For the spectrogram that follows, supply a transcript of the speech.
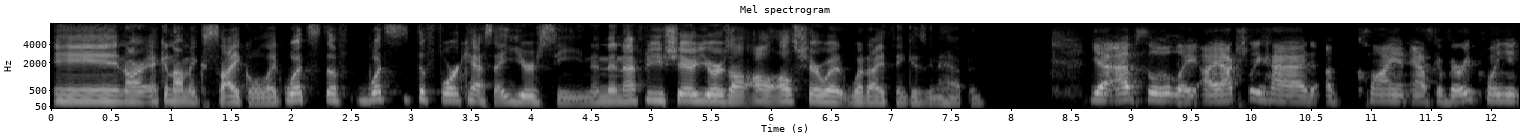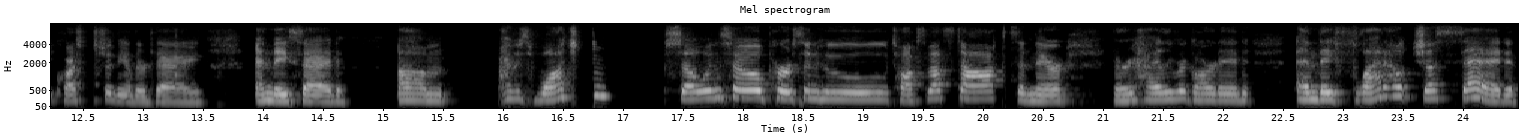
in our economic cycle like what's the what's the forecast that you're seeing and then after you share yours i'll i'll, share what what i think is going to happen Yeah, absolutely. I actually had a client ask a very poignant question the other day, and they said, um, I was watching so and so person who talks about stocks and they're very highly regarded, and they flat out just said,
